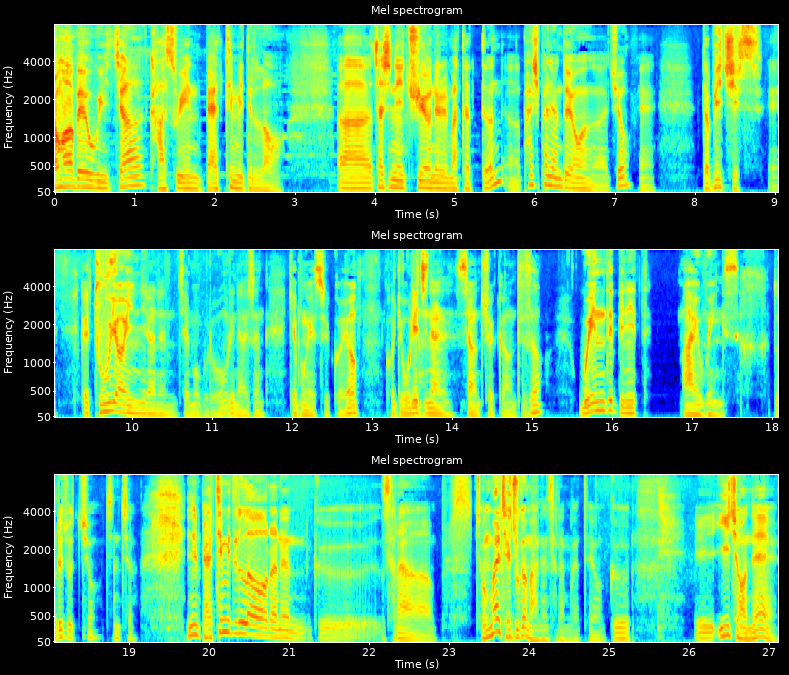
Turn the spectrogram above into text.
영화배우이자 가수인 베트 미들러 아, 자신이 주연을 맡았던 어, 88년도 영화죠. 예. The Beaches. 예. 그 두 여인이라는 제목으로 우리나라에선 개봉했을 거예요. 거기 오리지널 사운드트랙 가운데서 Wind Beneath My Wings. 아, 노래 좋죠, 진짜. 이 베티 미들러라는 그 사람 정말 재주가 많은 사람 같아요. 그 이, 이전에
